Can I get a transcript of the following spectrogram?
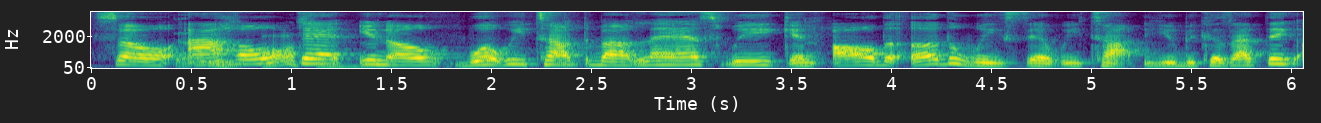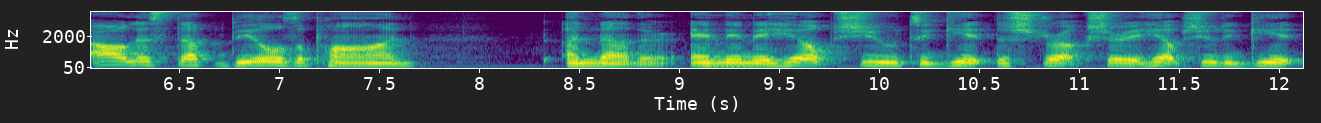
So That I hope awesome. that you know what we talked about last week and all the other weeks that we talked to you because I think all this stuff builds upon another and then it helps you to get the structure it helps you to get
